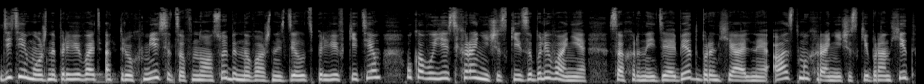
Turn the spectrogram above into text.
Детей можно прививать от трех месяцев, но особенно важно сделать прививки тем, у кого есть хронические заболевания – сахарный диабет, бронхиальная астма, хронический бронхит,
